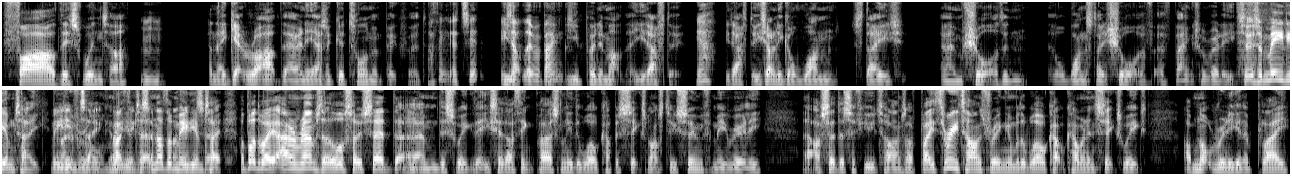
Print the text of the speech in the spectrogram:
far this winter Mm. and they get right up there and he has a good tournament, Pickford, I think that's it. He's you- up there with Banks. You, put him up there. You'd have to. Yeah. You'd have to. He's only gone one stage um, shorter than, or one stage short of, of Banks already. So it's a medium take. Medium overall. take. I Medium think take. so. Another I think medium so. take. Oh, by the way, Aaron Ramsdale also said that Mm. um, this week that he said, I think personally the World Cup is six months too soon for me, really. Uh, I've said this a few times. I've played three times for England with the World Cup coming in six weeks. I'm not really going to play.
